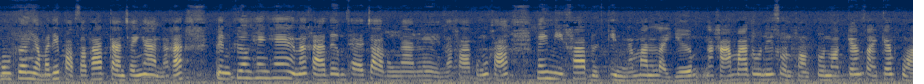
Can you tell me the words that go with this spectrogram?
ห้องเครื่องยังไม่ได้ปรับสภาพการใช้งานนะคะ เป็นเครื่องแห้งๆนะคะ เดิมแท้จากโรงงานเลยนะคะคุณลูกค้าไม่มีคราบหรือกลิ่นน้ำมันไหลเยิ้มนะคะ มาดูในส่วนของตัวน็อตแก้มซ้ายแก้มขวา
